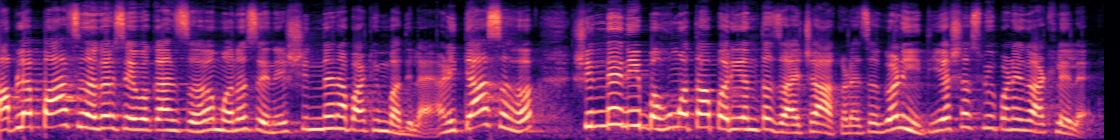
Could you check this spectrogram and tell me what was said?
आपल्या पाच नगरसेवकांसह मनसेने शिंदेना पाठिंबा दिलाय आणि त्यासह शिंदेनी बहुमतापर्यंत जायच्या आकड्याचं गणित यशस्वीपणे गाठलेलं आहे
